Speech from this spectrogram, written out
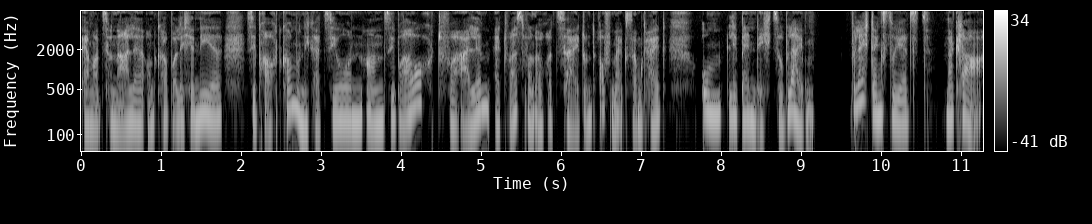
emotionale und körperliche Nähe, sie braucht Kommunikation und sie braucht vor allem etwas von eurer Zeit und Aufmerksamkeit, um lebendig zu bleiben. Vielleicht denkst du jetzt, na klar,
